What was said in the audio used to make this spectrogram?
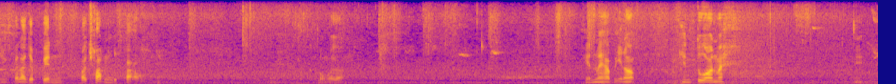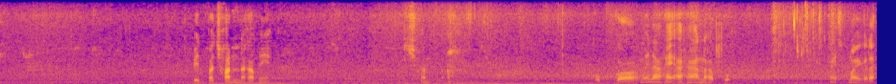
นี่ก็น่าจะเป็นปลาช่อนหรือเปล่า ลงไปก่อน เห็นไหมครับพี่น้อง เห็นตัวไหมนี่เป็นปลาช่อนนะครับนี่ ช่อนกบก็ไม่น่าให้อาหารนะครับกบให้สักหน่อยก็ได้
